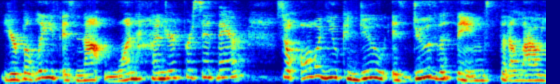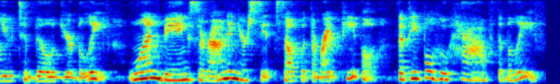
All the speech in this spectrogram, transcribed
your belief is not 100% there. So all you can do is do the things that allow you to build your belief. One being surrounding yourself with the right people, the people who have the belief.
